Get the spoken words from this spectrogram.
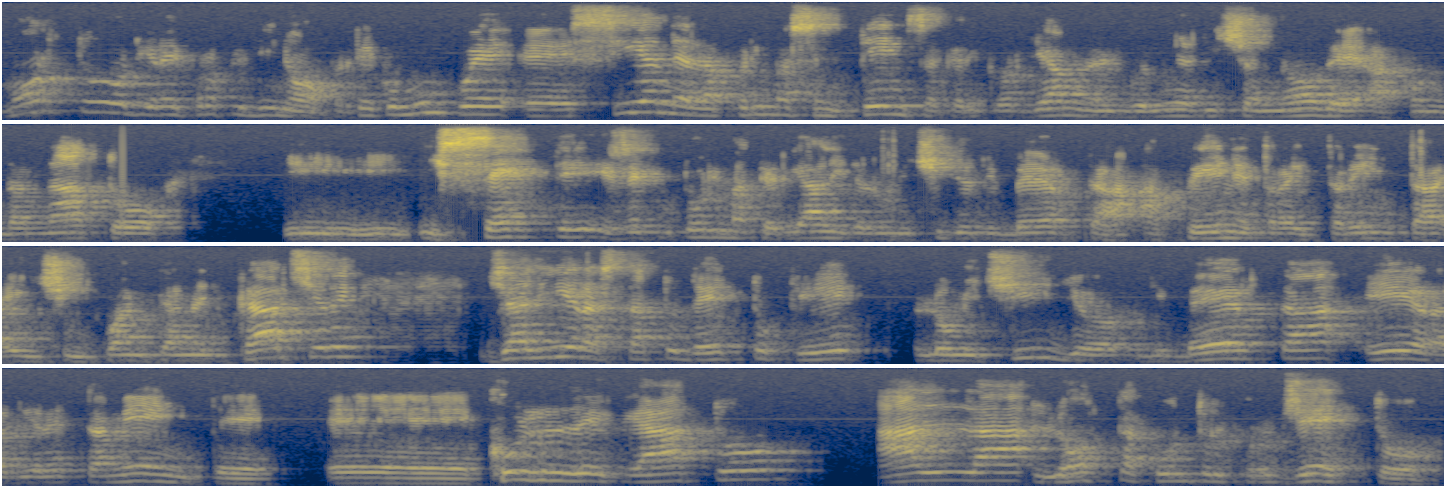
Morto direi proprio di no, perché comunque eh, sia nella prima sentenza che ricordiamo nel 2019 ha condannato i, i, sette esecutori materiali dell'omicidio di Berta a pene tra i 30 e i 50 anni di carcere, già lì era stato detto che l'omicidio di Berta era direttamente eh, collegato alla lotta contro il progetto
